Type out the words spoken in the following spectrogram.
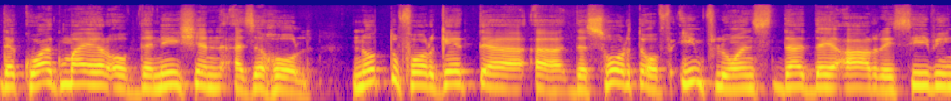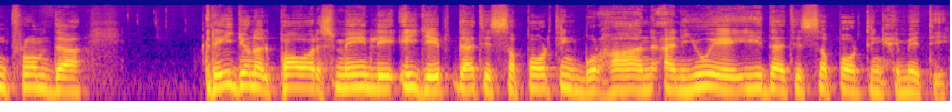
the quagmire of the nation as a whole. Not to forget uh, the sort of influence that they are receiving from the regional powers, mainly Egypt, that is supporting Burhan, and UAE, that is supporting Hemedti.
